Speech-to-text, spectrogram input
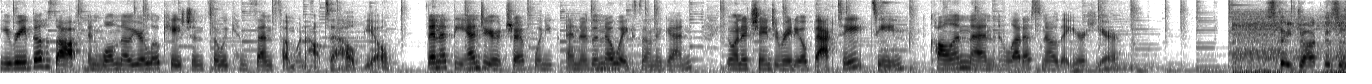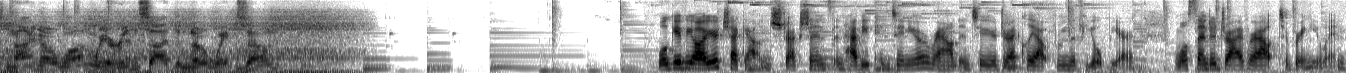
You read those off and we'll know your location so we can send someone out to help you. Then at the end of your trip, when you enter the no-wake zone again, you wanna change your radio back to 18, call in then and let us know that you're here. State Dock, this is 901. We are inside the no wake zone. We'll give you all your checkout instructions and have you continue around until you're directly out from the fuel pier. And we'll send a driver out to bring you in.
